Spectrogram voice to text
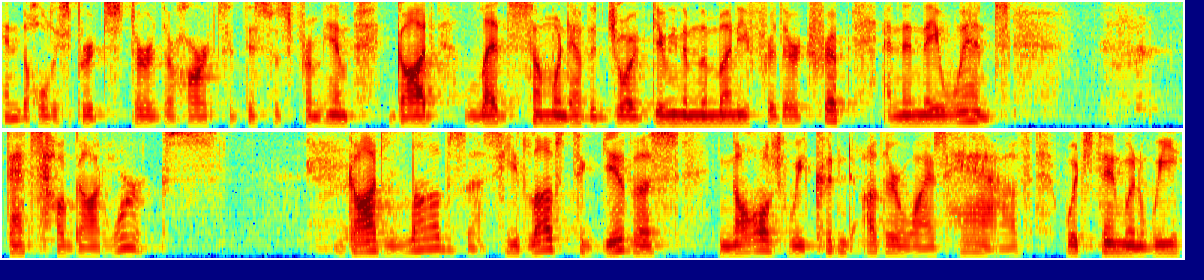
And the Holy Spirit stirred their hearts that this was from Him. God led someone to have the joy of giving them the money for their trip, and then they went. That's how God works. God loves us. He loves to give us knowledge we couldn't otherwise have, which then, when we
